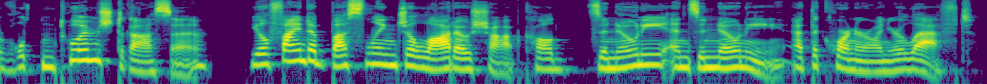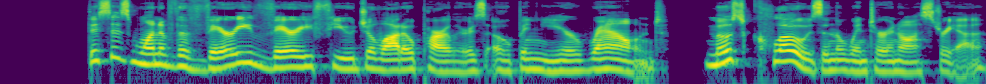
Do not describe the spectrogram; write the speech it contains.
Rotenturmstrasse, you'll find a bustling gelato shop called Zanoni and Zanoni at the corner on your left. This is one of the very, very few gelato parlors open year round. Most close in the winter in Austria,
